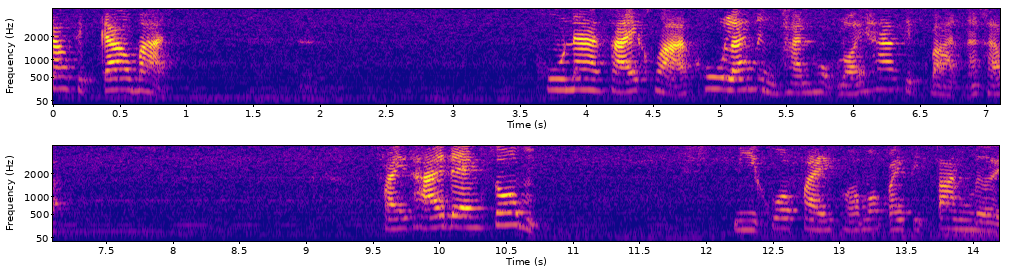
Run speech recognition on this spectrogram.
699 บาท คู่หน้าซ้ายขวาคู่ละ 1,650 บาทนะครับ ไฟท้ายแดงส้ม มีขั้วไฟพร้อมเอาไปติดตั้งเลย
